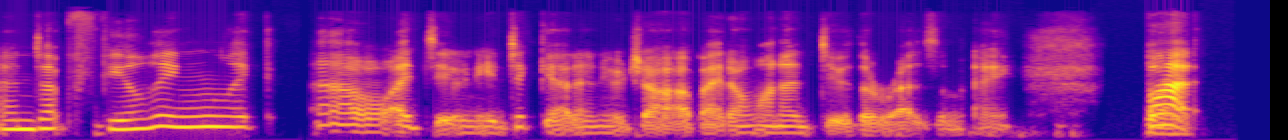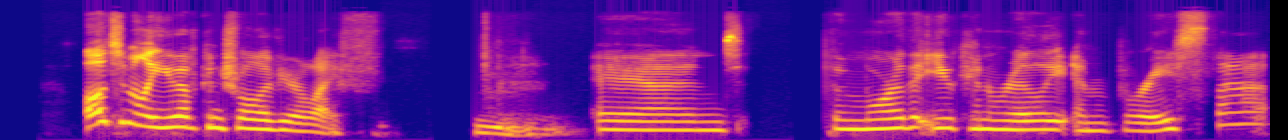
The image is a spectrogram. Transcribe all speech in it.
end up feeling like, oh, I do need to get a new job. I don't want to do the resume. But right. ultimately, you have control of your life. Mm-hmm. And the more that you can really embrace that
